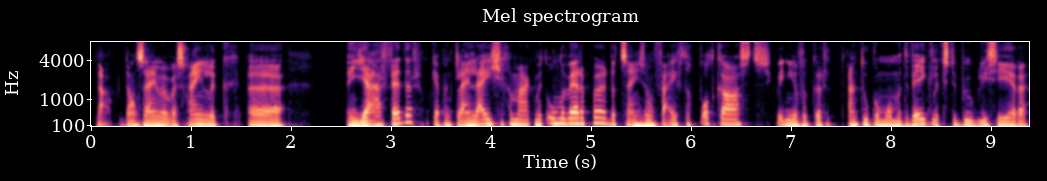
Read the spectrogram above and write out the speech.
Nou, dan zijn we waarschijnlijk uh, een jaar verder. Ik heb een klein lijstje gemaakt met onderwerpen. Dat zijn zo'n 50 podcasts. Ik weet niet of ik er aan toe kom om het wekelijks te publiceren.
